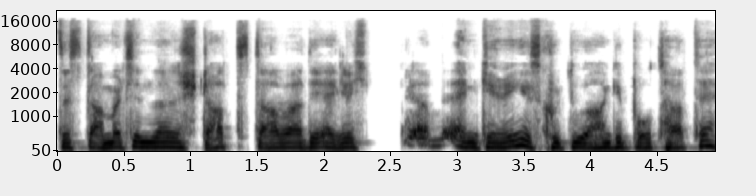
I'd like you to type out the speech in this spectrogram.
Das damals in der Stadt da war, die eigentlich ein geringes Kulturangebot hatte,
